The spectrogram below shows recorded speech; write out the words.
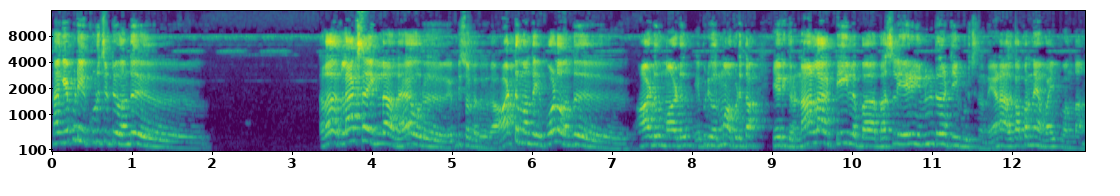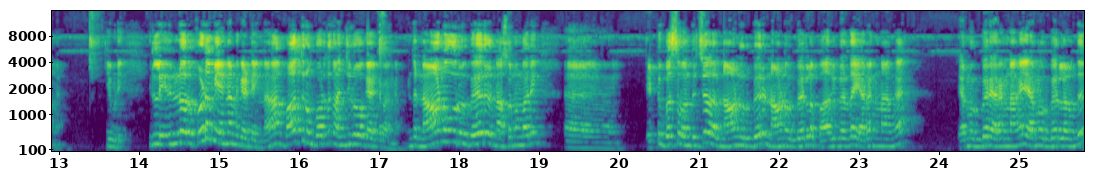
நாங்கள் எப்படி குடிச்சிட்டு வந்து அதாவது ரிலாக்ஸா இல்லாத ஒரு எப்படி சொல்றது ஒரு ஆட்டு மந்தை போல வந்து ஆடு மாடு எப்படி வருமோ அப்படித்தான் ஏறிக்கிறோம். நான்லாம் டீல ப பஸ்ல ஏறி நின்றுட்டு தான் டீ குடிச்சிருந்தேன் ஏன்னா அதுக்கப்புறம் தான் என் வைஃப் வந்தாங்க. இப்படி. இதுல இன்னொரு கொடுமை என்னன்னு கேட்டீங்கன்னா பாத்ரூம் போறதுக்கு அஞ்சு ரூபா கேட்கறாங்க இந்த நானூறு பேர் நான் சொன்ன மாதிரி எட்டு பஸ் வந்துச்சு. அதில் நானூறு பேர் நானூறு பேர்ல பாதி பேர் தான் இறங்குனாங்க. இரநூறு பேர் இறங்குனாங்க. இரநூறு பேர்ல வந்து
